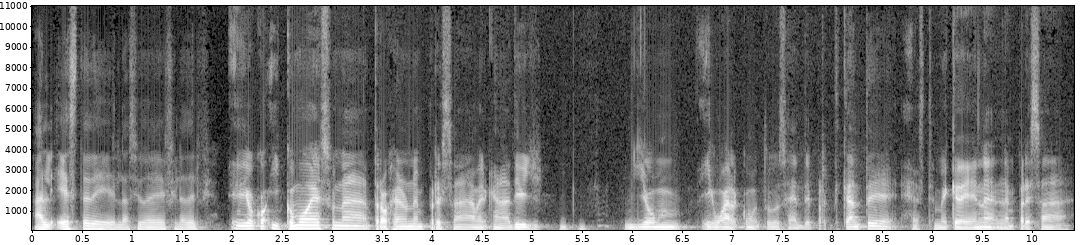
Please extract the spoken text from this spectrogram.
al este de la ciudad de Filadelfia. ¿Y cómo es una trabajar en una empresa americana? Yo, igual como tú, o sea, de practicante, este, me quedé en la, en la empresa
